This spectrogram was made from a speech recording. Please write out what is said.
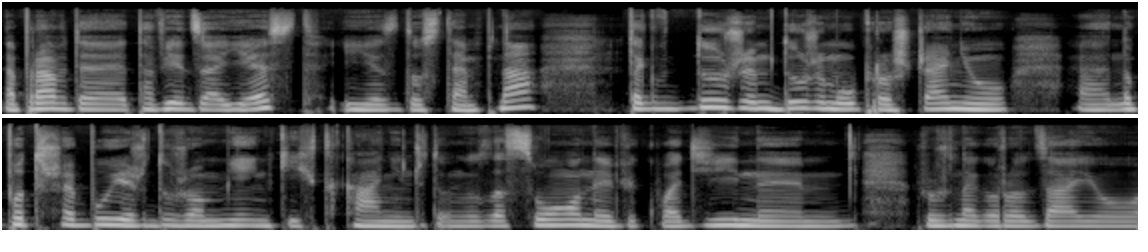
naprawdę ta wiedza jest i jest dostępna. Tak w dużym, dużym uproszczeniu e, no, potrzebujesz dużo miękkich tkanin, czy to no, zasłony, wykładziny, różnego rodzaju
